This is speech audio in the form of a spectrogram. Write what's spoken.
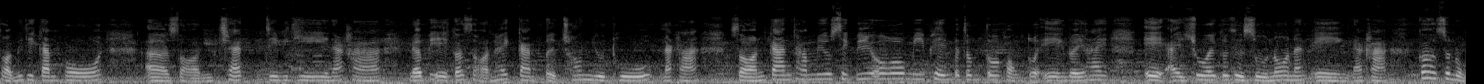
สอนวิธีการโพสสอนแชท GPT นะคะ แล้วพี่เอก็สอนให้การเปิดช่อง YouTube นะคะ สอนการทำมิวสิกวิดีโอมีเพลงประจำตัวของตัวเอง โดยให้ AI ช่วยก็คือซูโน่นั่นเองนะคะ ก็สนุก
